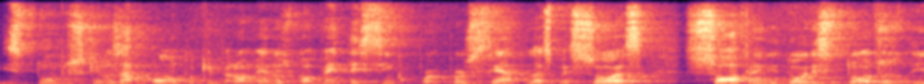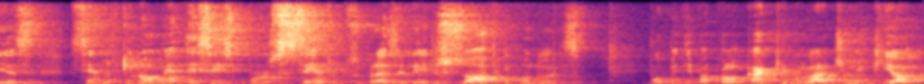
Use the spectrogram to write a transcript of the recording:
estudos que nos apontam que pelo menos 95% das pessoas sofrem de dores todos os dias, sendo que 96% dos brasileiros sofrem com dores. Vou pedir para colocar aqui no ladinho aqui, ó,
